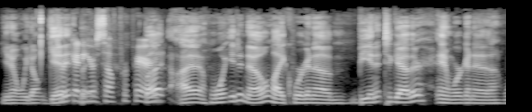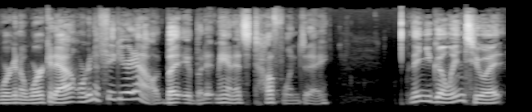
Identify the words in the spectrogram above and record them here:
You know, we don't get Start it. getting but- yourself prepared. But I want you to know, like, we're gonna be in it together, and we're gonna we're gonna work it out. We're gonna figure it out. But but it, man, it's a tough one today then you go into it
